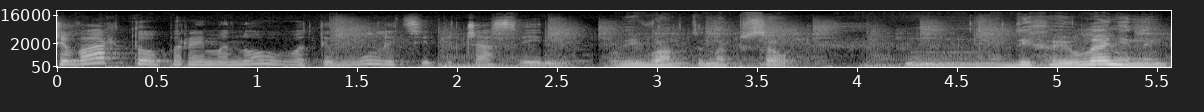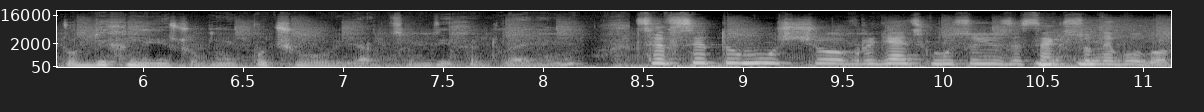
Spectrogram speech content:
Чи варто перейменовувати вулиці під час війни? Іван ти написав дихаю Леніним, то дихни, щоб ми почули, як це дихати Леніним. Це все тому, що в радянському союзі сексу не було.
